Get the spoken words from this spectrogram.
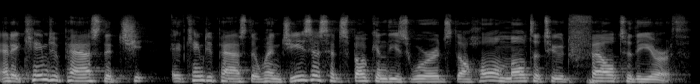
And it came to pass that it came to pass that when Jesus had spoken these words, the whole multitude fell to the earth.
